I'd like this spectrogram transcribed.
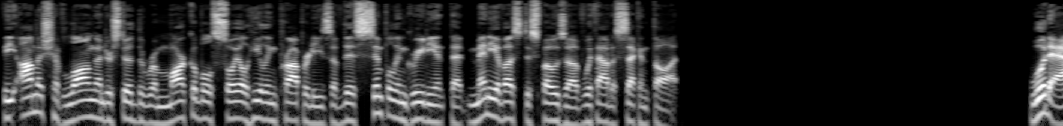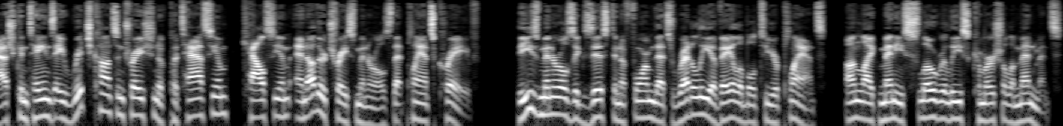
the Amish have long understood the remarkable soil-healing properties of this simple ingredient that many of us dispose of without a second thought. Wood ash contains a rich concentration of potassium, calcium, and other trace minerals that plants crave. These minerals exist in a form that's readily available to your plants, unlike many slow-release commercial amendments.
